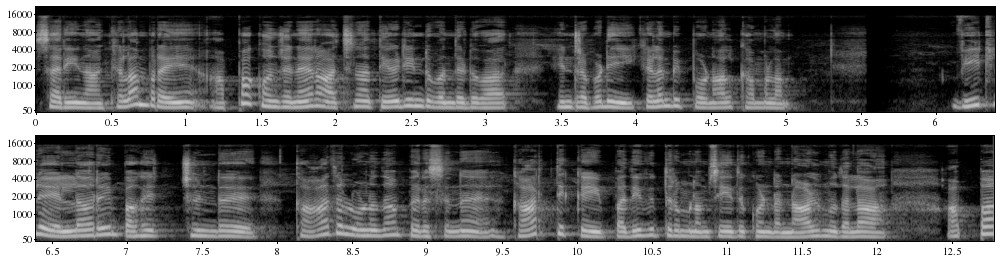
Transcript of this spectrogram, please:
சரி நான் கிளம்புறேன். அப்பா கொஞ்ச நேரம் ஆச்சுன்னா தேடிண்டு வந்துடுவார் என்றபடி கிளம்பி போனால் கமலம். வீட்டில் எல்லாரையும் பகைச்சுண்டு காதல் ஒன்று தான் பெருசுன்னு கார்த்திக்கை பதிவு திருமணம் செய்து கொண்ட நாள் முதலா அப்பா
